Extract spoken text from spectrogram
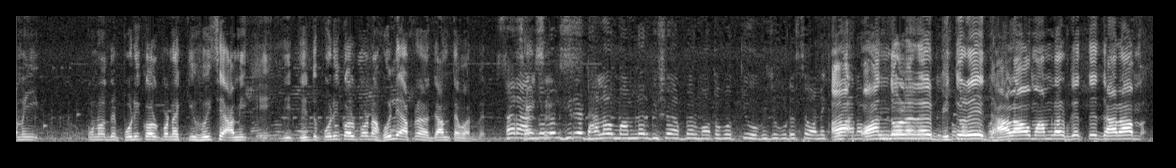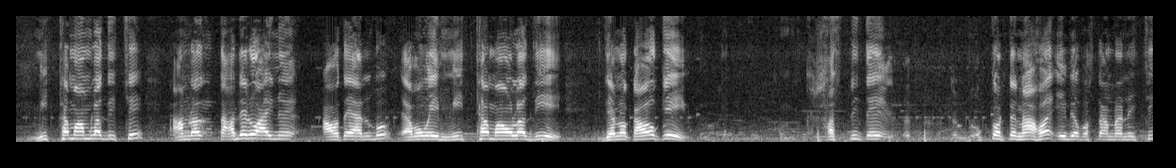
আমি কোনোদের পরিকল্পনা কি হয়েছে আমি যেহেতু পরিকল্পনা হইলে আপনারা জানতে পারবেন। স্যার আন্দোলন ঘিরে ঢালাও মামলার বিষয়ে আপনার মতামত কি? অভিযোগ উঠেছে অনেক আন্দোলনের ভিতরে ঢালাও মামলার ক্ষেত্রে যারা মিথ্যা মামলা দিচ্ছে আমরা তাদেরও আইনে আওতায় আনব এবং এই মিথ্যা মামলা দিয়ে যেন কাউকে শাস্তিতে ভোগ করতে না হয় এই ব্যবস্থা আমরা নিচ্ছি।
